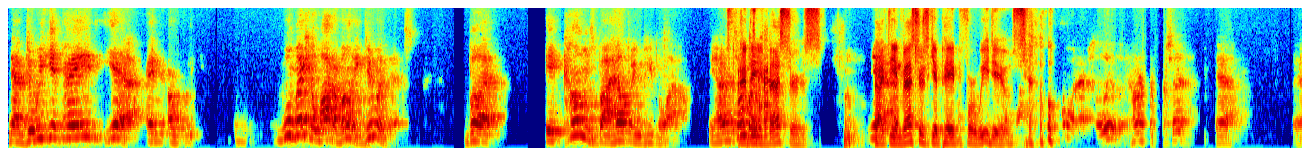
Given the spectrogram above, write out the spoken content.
Now, do we get paid? Yeah, and we, we'll make a lot of money doing this, but it comes by helping people out. You know, to the investors. In fact, the investors get paid before we do. So. Oh, absolutely, hundred percent. Yeah, yeah.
